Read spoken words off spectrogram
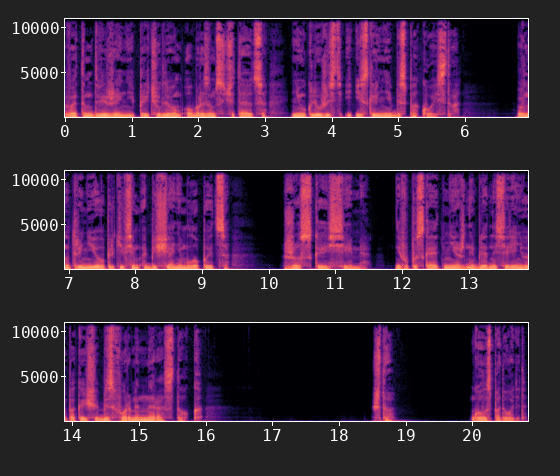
В этом движении причудливым образом сочетаются неуклюжесть и искреннее беспокойство. Внутри нее, вопреки всем обещаниям, лопается жесткое семя и выпускает нежный бледно-сиреневый, пока еще бесформенный росток. «Что?» Голос подводит.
